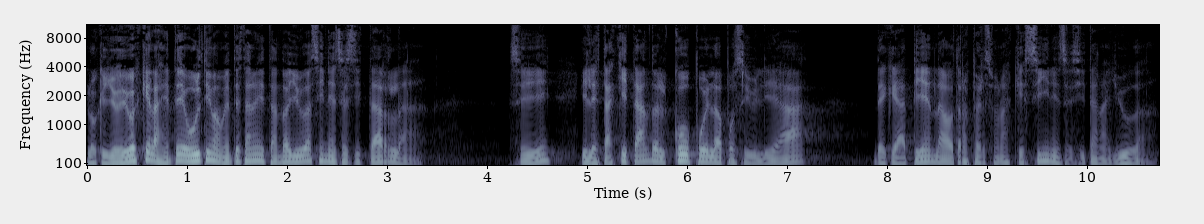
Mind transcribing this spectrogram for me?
Lo que yo digo es que la gente últimamente está necesitando ayuda sin necesitarla, ¿sí? Y le estás quitando el cupo y la posibilidad de que atienda a otras personas que sí necesitan ayuda.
